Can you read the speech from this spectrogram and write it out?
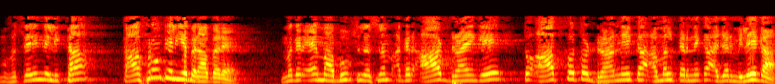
مفسرین نے لکھا، کافروں کے لیے برابر ہے۔ مگر اے محبوب صلی اللہ علیہ وسلم، اگر آپ ڈرائیں گے، تو آپ کو تو ڈرانے کا، عمل کرنے کا اجر ملے گا۔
